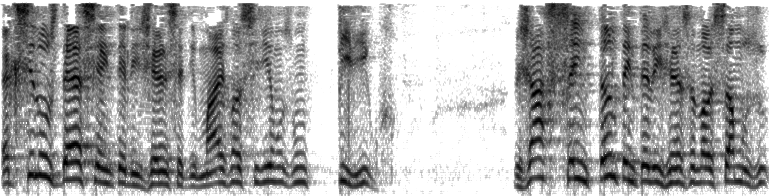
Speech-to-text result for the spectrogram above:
É que se nos desse a inteligência demais, nós seríamos um perigo. Já sem tanta inteligência, nós somos,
